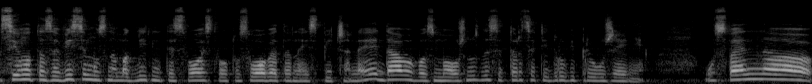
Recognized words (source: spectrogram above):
силната зависимост на магнитните свойства от условията на изпичане дава възможност да се търсят и други приложения. Освен а,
